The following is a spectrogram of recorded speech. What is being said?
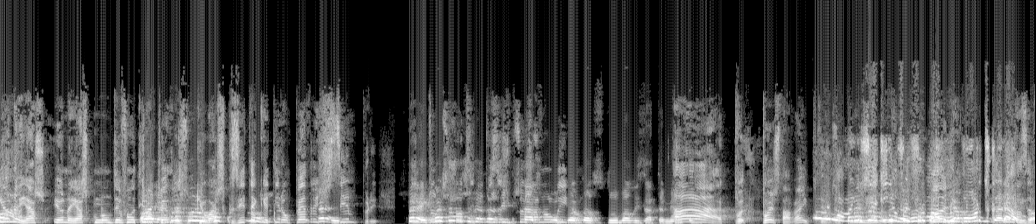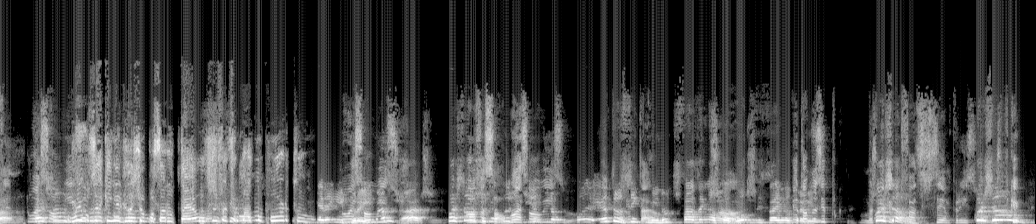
Eu nem acho, eu nem acho que não devam atirar Olha, pedras. O que eu acho esquisito é que atiram pedras Espera aí. sempre. Espera aí, quais são os e jogadores as pessoas já emprestados não ligam. Porto ao Setúbal, exatamente? Ah, pois, está bem. Oh, homem, o Zequinha foi formado no Porto, caramba! Não é só Quais O mesmo isso. Zequinha que deixou passar o Teles foi formado no Porto. Não é só isso. Quais são os jogadores não é só entram, isso. entram 5 Então, minutos, fazem autogolos e saem outra Então, vez? Mas, Quais porquê que são? fazes sempre isso? Quais Mas são? porquê,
